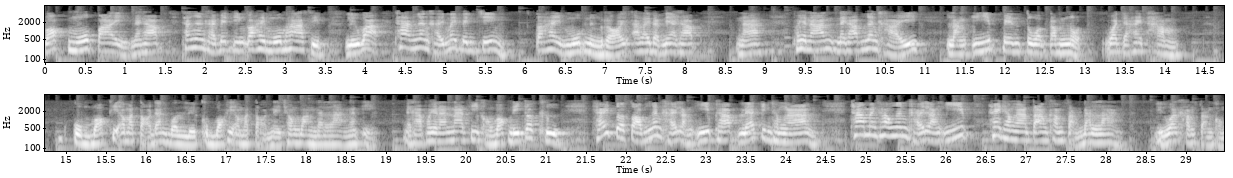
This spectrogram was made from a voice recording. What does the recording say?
บล็อกมูฟไปนะครับ ถ้าเงื่อนไขเป็นจริงก็ให้มูฟห้าสิบหรือว่าถ้าเงื่อนไขไม่เป็นจริง ก็ให้มูฟหนึ่งร้อยอะไรแบบเนี้ยครับนะเพราะฉะนั้นนะครับเงื่อนไขหลัง if เป็นตัวกำหนดว่าจะให้ทำกลุ่มบล็อกที่เอามาต่อด้านบน หรือกลุ่มบล็อกที่เอามาต่อในช่องว่างด้านล่างนั่นเอง นะครับ เพราะฉะนั้นหน้าที่ของบล็อกนี้ก็คือ ใช้ตรวจสอบเงื่อนไขหลัง if ครับ แล้วจึงทำงาน ถ้าไม่เข้าเงื่อนไขหลัง if ให้ทำงานตามคำสั่งด้านล่าง หรือว่าคำสั่งของ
